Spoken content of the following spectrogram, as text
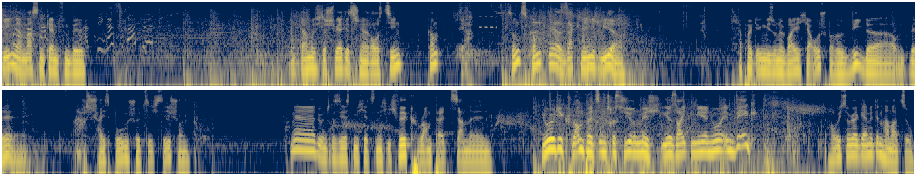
Gegnermassen kämpfen will. Und da muss ich das Schwert jetzt schnell rausziehen. Komm. Ja. Sonst kommt der Sack nämlich wieder. Ich habe heute irgendwie so eine weiche Aussprache. Wieder und bäh. Ach, scheiß Bogenschütze, ich sehe schon. Ne, du interessierst mich jetzt nicht. Ich will Crumpets sammeln. Nur die Crumpets interessieren mich. Ihr seid mir nur im Weg. Da hau ich sogar gern mit dem Hammer zu.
